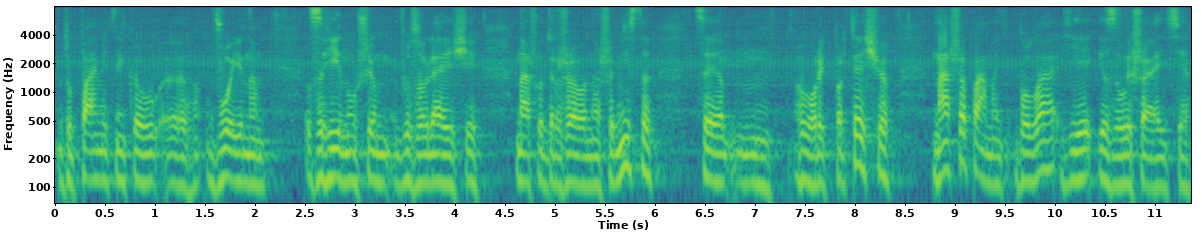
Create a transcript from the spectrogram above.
до пам'ятників е, воїнам, загинувшим, визволяючи нашу державу, наше місто, це говорить про те, що наша пам'ять була, є і залишається.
